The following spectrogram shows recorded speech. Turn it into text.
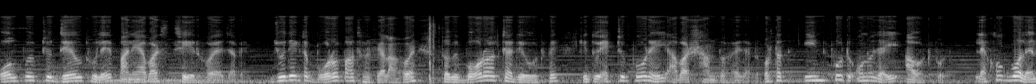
অল্প একটু ঢেউ তুলে পানি আবার স্থির হয়ে যাবে। যদি একটা বড় পাথর ফেলা হয়, তবে বড় একটা ঢেউ উঠবে, কিন্তু একটু পরেই আবার শান্ত হয়ে যাবে। অর্থাৎ ইনপুট অনুযায়ী আউটপুট লেখক বলেন,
